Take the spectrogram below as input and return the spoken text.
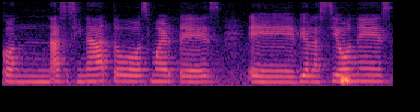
con asesinatos, muertes, eh, violaciones,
